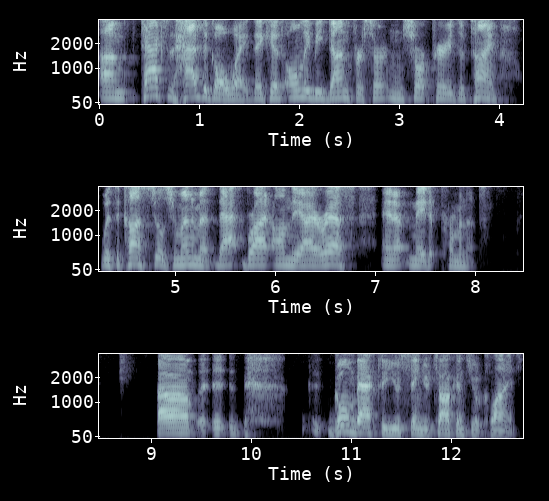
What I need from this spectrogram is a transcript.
um, taxes had to go away. They could only be done for certain short periods of time. With the constitutional amendment that brought on the irs and it made it permanent. Um, going back to you saying you're talking to your clients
